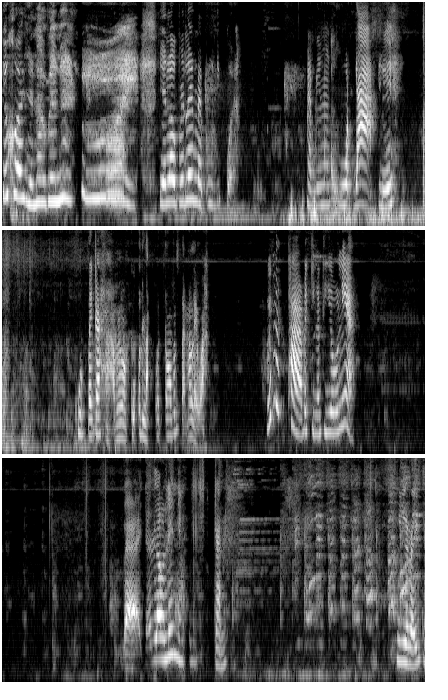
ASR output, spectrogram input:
ทุกคนเดี๋ยวเราไปเล่นอยเดี๋ยวเราไปเล่นแบบนี้ดีกว่า แบบนี้มันโคตรยากเลยคูดไปกระหาไปว่ากูอดหลับอดนอนมันแต่เมื่อไหร่วะ เฮ้ยมันผ่านไปกี่นาทีแล้วเนี่ยแต่เราเล่นอย่างอื่นกัน มีอะไรกู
